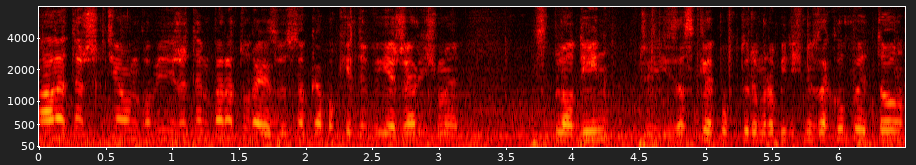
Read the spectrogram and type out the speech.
ale też chciałem powiedzieć, że temperatura jest wysoka, bo kiedy wyjeżdżaliśmy z Plodin, czyli ze sklepu, w którym robiliśmy zakupy, to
